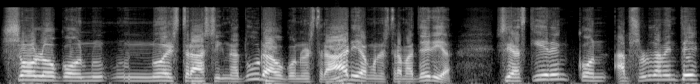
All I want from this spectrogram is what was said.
solo con nuestra asignatura o con nuestra área, con nuestra materia. Se adquieren con absolutamente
